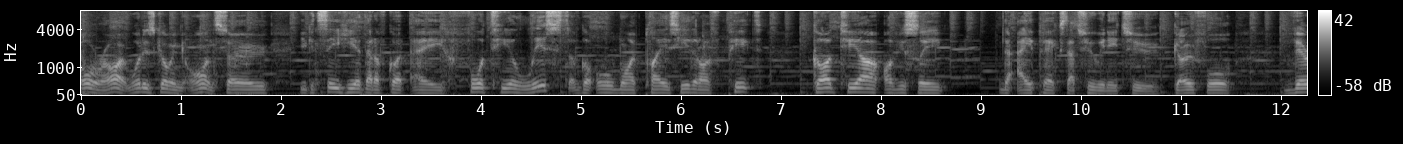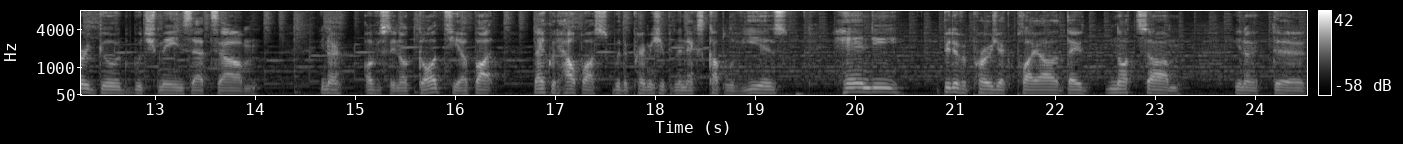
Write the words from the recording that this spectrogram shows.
Alright, what is going on? So you can see here that I've got a four tier list. I've got all my players here that I've picked. God tier, obviously the apex, that's who we need to go for. Very good, which means that, um, you know, obviously not God tier, but they could help us with the premiership in the next couple of years. Handy, bit of a project player. They're not, um, you know, the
